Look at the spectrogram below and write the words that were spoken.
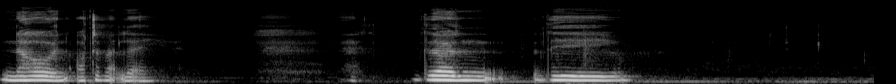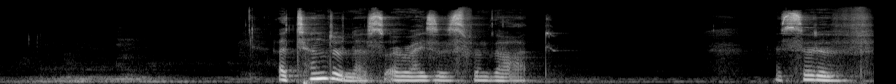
now and ultimately, then the a tenderness arises from that. A sort of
